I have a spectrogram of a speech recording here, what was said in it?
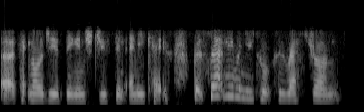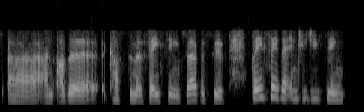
uh, technology is being introduced in any case. But certainly when you talk to restaurants uh, and other customer facing services, they say they're introducing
